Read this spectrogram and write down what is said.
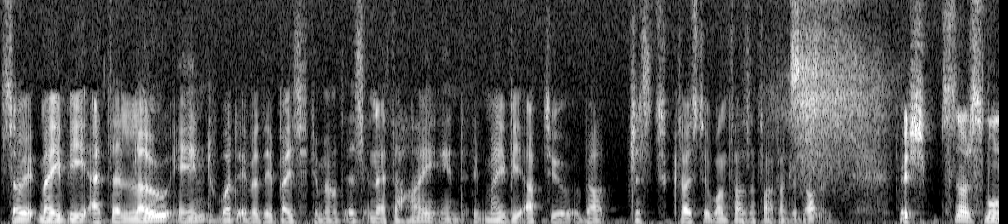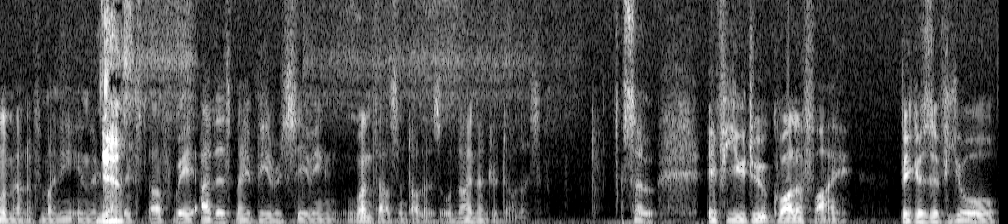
So it may be at the low end, whatever their basic amount is, and at the high end, it may be up to about just close to $1,500, which is not a small amount of money in the Yeah. context of where others may be receiving $1,000 or $900. So if you do qualify because of your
